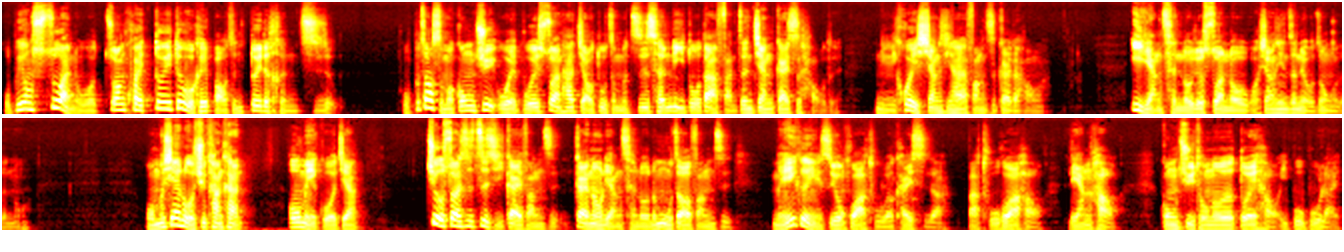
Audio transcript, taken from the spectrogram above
我不用算，我砖块堆堆，我可以保证堆得很直。我不知道什么工具，我也不会算它角度怎么支撑力多大，反正这样盖是好的。你会相信他的房子盖得好吗？一两层楼就算喽，我相信真的有这种人哦。我们现在如果去看看欧美国家，就算是自己盖房子，盖那种两层楼的木造房子，每一个人也是用画图而开始啊，把图画好、量好，工具通通都堆好，一步步来。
